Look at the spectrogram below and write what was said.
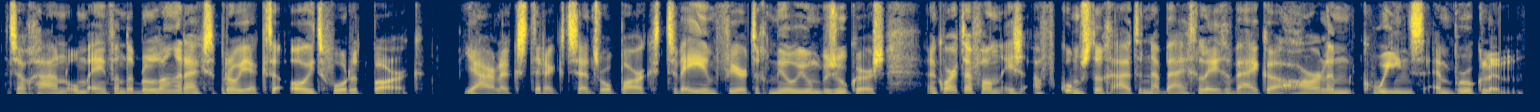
Het zou gaan om een van de belangrijkste projecten ooit voor het park. Jaarlijks trekt Central Park 42 miljoen bezoekers. Een kwart daarvan is afkomstig uit de nabijgelegen wijken Harlem, Queens en Brooklyn.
